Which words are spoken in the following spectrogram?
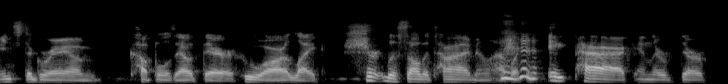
instagram couples out there who are like shirtless all the time and have like an eight pack and they're they're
